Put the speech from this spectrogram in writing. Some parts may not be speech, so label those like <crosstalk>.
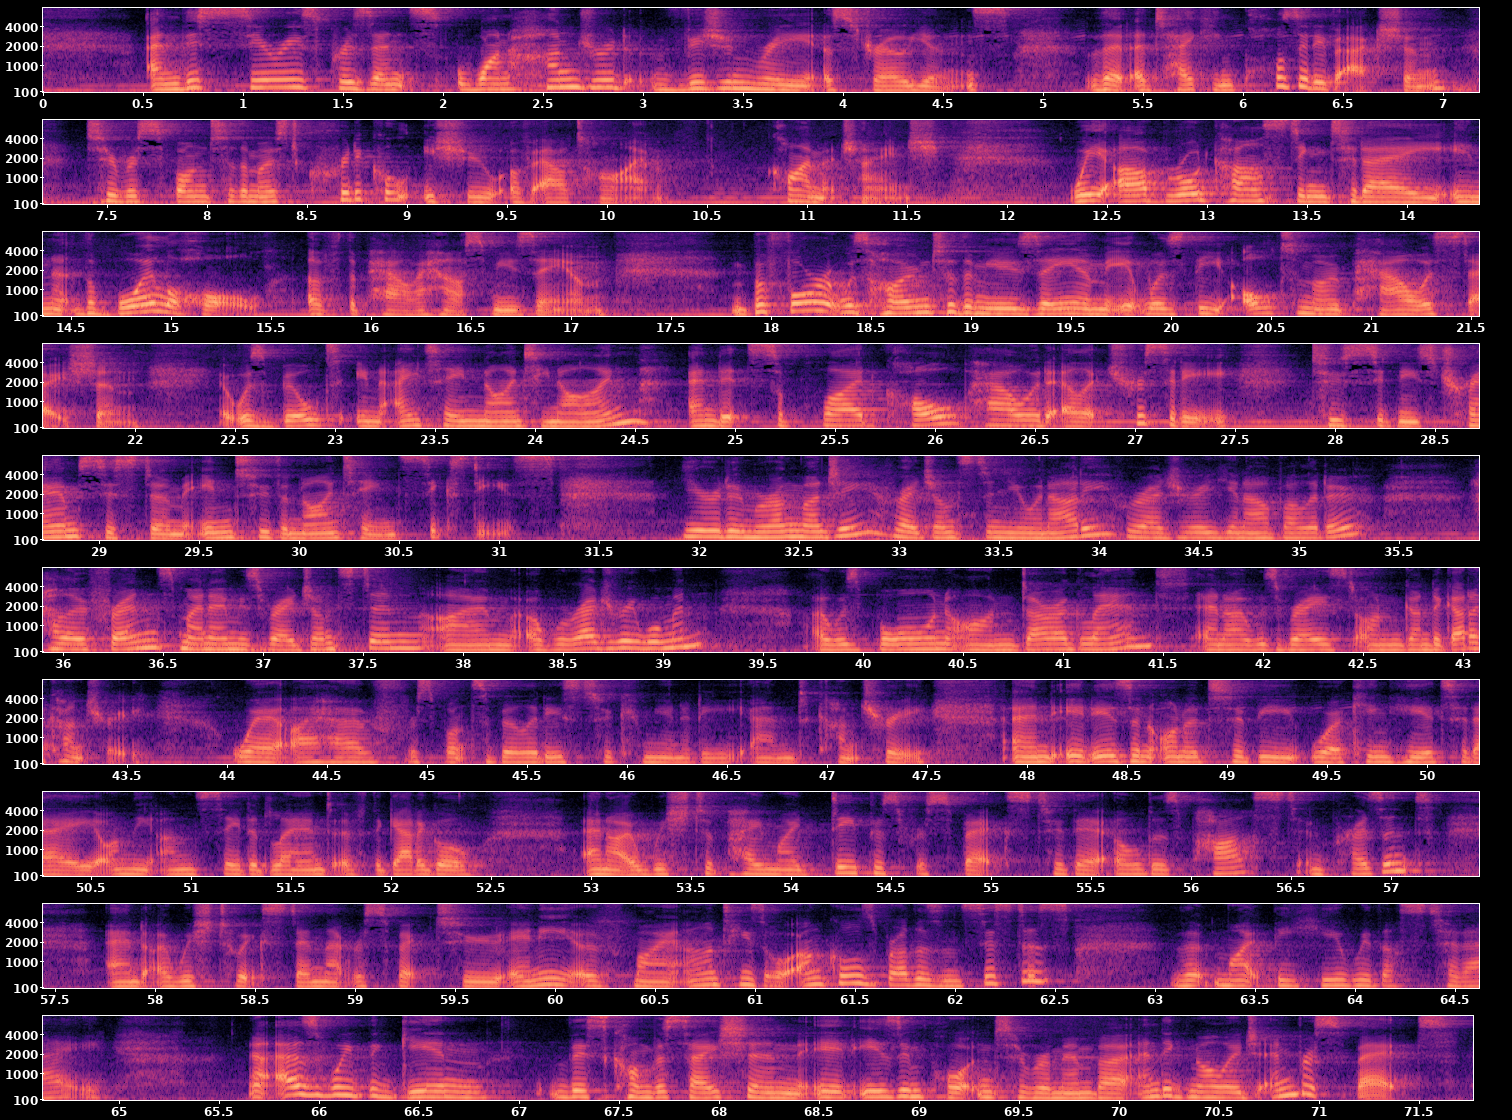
And this series presents 100 visionary Australians that are taking positive action to respond to the most critical issue of our time climate change. We are broadcasting today in the Boiler Hall of the Powerhouse Museum. Before it was home to the museum, it was the Ultimo Power Station. It was built in 1899 and it supplied coal powered electricity to Sydney's tram system into the 1960s. Yiridu Murungmaji, Rae Johnston Uinati, Wiradjuri Yanar Baladu. Hello, friends. My name is Rae Johnston. I'm a Wiradjuri woman. I was born on Darug land and I was raised on Gundungurra country, where I have responsibilities to community and country. And it is an honour to be working here today on the unceded land of the Gadigal. And I wish to pay my deepest respects to their elders past and present. And I wish to extend that respect to any of my aunties or uncles, brothers and sisters that might be here with us today. Now, as we begin this conversation, it is important to remember and acknowledge and respect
